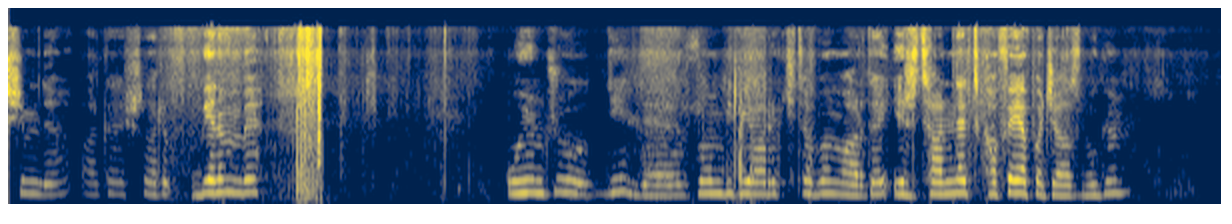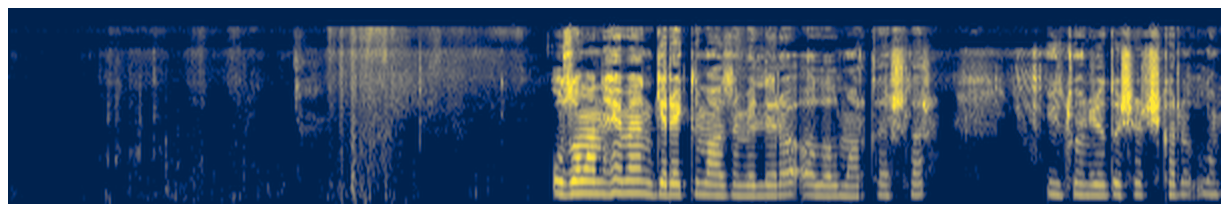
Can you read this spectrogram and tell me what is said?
Şimdi arkadaşlar benim bir oyuncu değil de zombi diyarı kitabım vardı. İnternet kafe yapacağız bugün. O zaman hemen gerekli malzemeleri alalım arkadaşlar. İlk önce dışarı çıkaralım.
